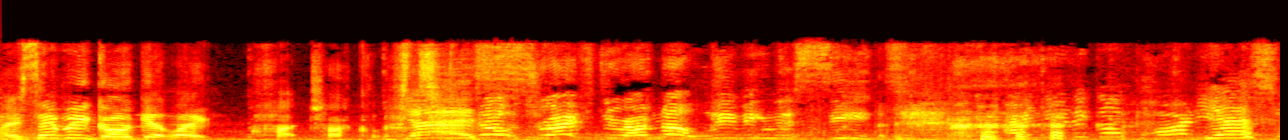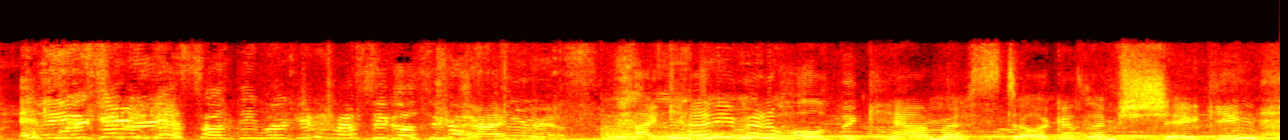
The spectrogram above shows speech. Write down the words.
I say we go get like hot chocolate. Yes. No, drive through. I'm not leaving this seat. I need to go potty. Yes. If we're gonna get something, we're gonna have to go through drive-through. I can't even hold the camera still because I'm shaking.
